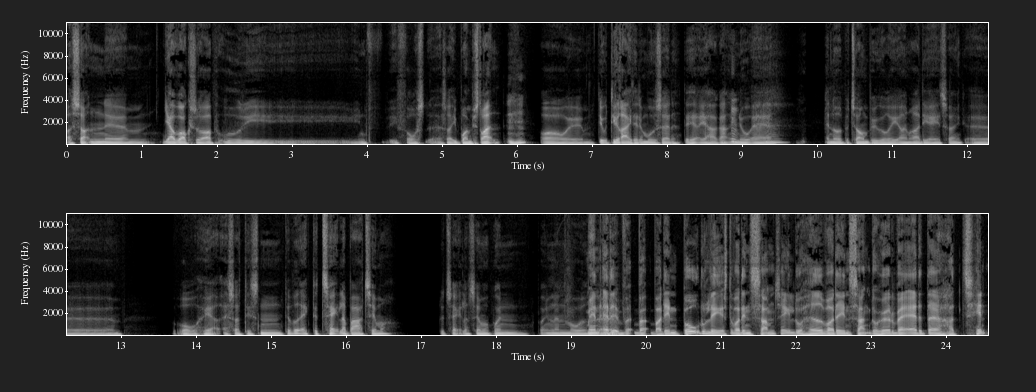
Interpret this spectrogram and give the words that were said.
og sådan, øh, jeg vokset op ude i, i, en- i, for, altså i Brøndby Strand, Mm-hmm. og øh, det er jo direkte det modsatte, det her, jeg har gang i nu, af, Mm. af noget betonbyggeri og en radiator, ikke? Øh, hvor her, altså det er sådan, det ved jeg ikke, det taler bare til mig. Det taler til mig på en, på en eller anden måde. Men er Øh, det, var, var det en bog, du læste? Var det en samtale, du havde? Var det en sang, du hørte? Hvad er det, der har tændt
